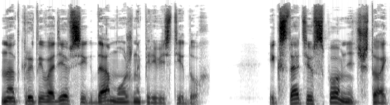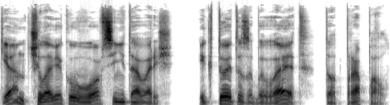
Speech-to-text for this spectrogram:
на открытой воде всегда можно перевести дух. И, кстати, вспомнить, что океан человеку вовсе не товарищ, и кто это забывает, тот пропал.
